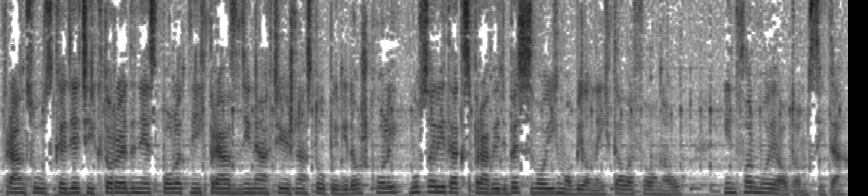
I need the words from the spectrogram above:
Francúzske deti, ktoré dnes po letných prázdninách tiež nastúpili do školy, museli tak spraviť bez svojich mobilných telefónov. Informuje o tom SITA.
